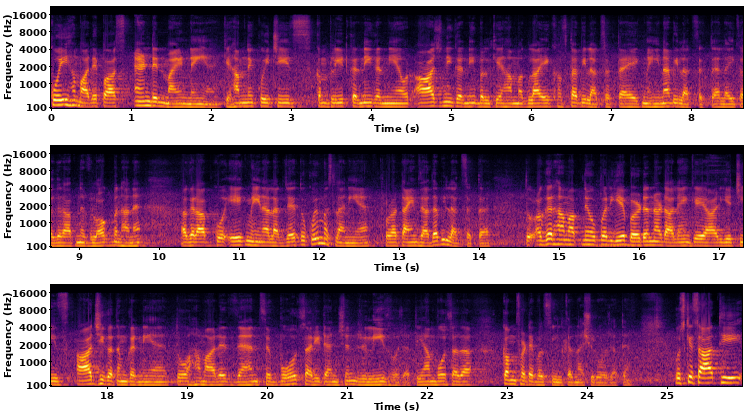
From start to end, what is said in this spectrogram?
कोई हमारे पास एंड इन माइंड नहीं है, कि हमने कोई चीज़ कंप्लीट करनी करनी है और आज नहीं करनी, बल्कि हम अगला एक हफ़्ता भी लग सकता है, एक महीना भी लग सकता है। लाइक अगर आपने व्लॉग बनाना है, अगर आपको एक महीना लग जाए तो कोई मसला नहीं है, थोड़ा टाइम ज़्यादा भी लग सकता है। तो अगर हम अपने ऊपर ये बर्डन ना डालें कि यार ये चीज़ आज ही ख़त्म करनी है तो हमारे जहन से बहुत सारी टेंशन रिलीज़ हो जाती है। हम बहुत ज़्यादा कंफर्टेबल फ़ील करना शुरू हो जाते हैं। उसके साथ ही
